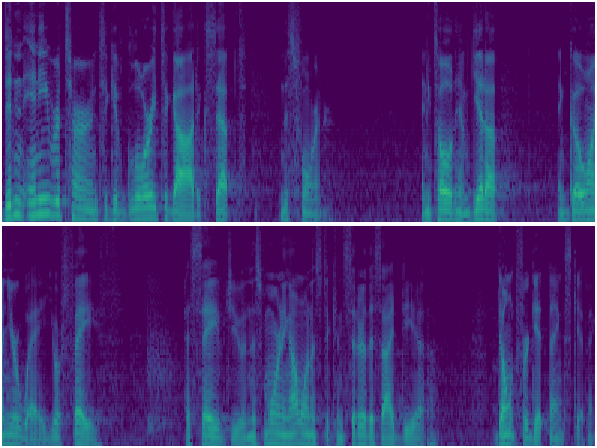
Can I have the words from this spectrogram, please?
Didn't any return to give glory to God except this foreigner? And he told him, Get up and go on your way. Your faith has saved you. And this morning, I want us to consider this idea. Don't forget Thanksgiving.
